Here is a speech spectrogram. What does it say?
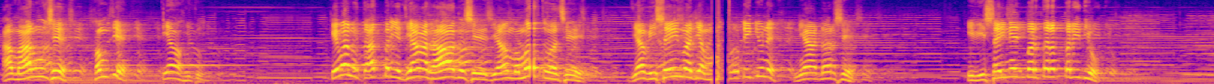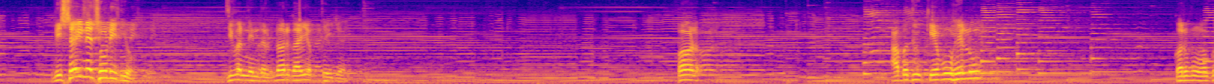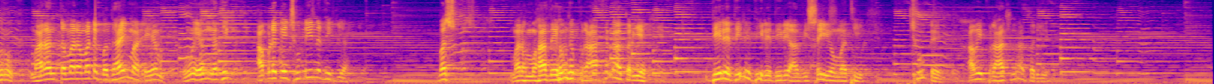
આ મારું છે, સમજે ત્યાં સુધી. કહેવાનું તાત્પર્ય જ્યાં રાગ છે, જ્યાં મમત્વ છે જ્યાં વિષયમાં જ્યાં તૂટી ગયું ને, ત્યાં ડર છે. એ વિષયને જ બરતરફ કરી દ્યો. વિષયને છોડી દ્યો. જીવનની અંદર ડર ગાયબ થઈ જાય. પણ આ બધું કેવું હેલું? કરવું અઘરું. મારા તમારા માટે બધાય માટે એમ. હું એમ નથી. આપણે કઈ છૂટી નથી ગયા. બસ, મારા મહાદેવને પ્રાર્થના કરીએ. ધીરે ધીરે ધીરે ધીરે આ વિષયોમાંથી છૂટે, આવી પ્રાર્થના કરીએ.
